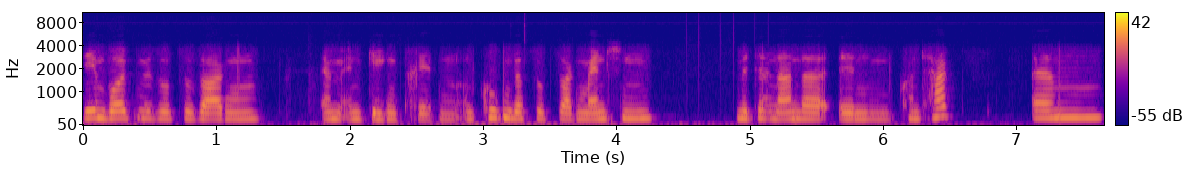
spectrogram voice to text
dem wollten wir sozusagen ähm, entgegentreten und gucken, dass sozusagen Menschen miteinander in Kontakt ähm,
